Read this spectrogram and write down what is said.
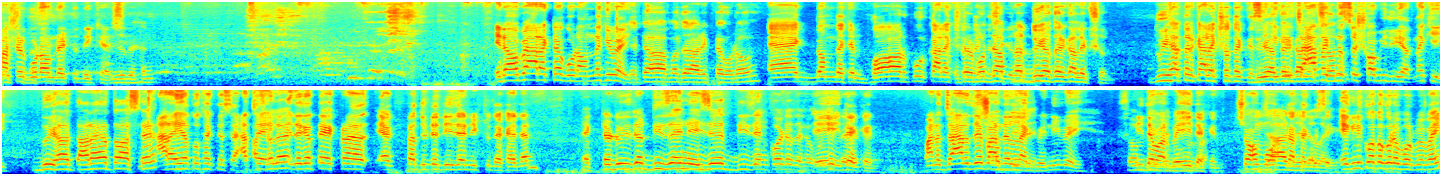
পাশের গোডাউনটা একটু দেখে আসি। দেখেন। এটা হবে আর একটা গোডাউন নাকি ভাই? এটা আমাদের আরেকটা গোডাউন। একদম দেখেন ভরপুর কালেকশন এটার মধ্যে আপনার দুই হাতের কালেকশন দুই হাতের কালেকশন থাকতেছে। দুই হাতের এগুলো যা থাকতেছে সবই দুই হাত নাকি? দুই হাত আড়াই হাতও আছে। আড়াই হাতও থাকতেছে। আচ্ছা আসলে- এই জায়গাতে একটা একটা দুইটা ডিজাইন একটু দেখাই দেন। একটা দুইটার ডিজাইন এই যে ডিজাইন কয়টা দেখো এই দেখেন মানে যার যে বান্ডেল লাগবে নিবে নিতে পারবে এই দেখেন চমৎকার যার থাকতেছে। এগুলি কত করে পড়বে ভাই?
